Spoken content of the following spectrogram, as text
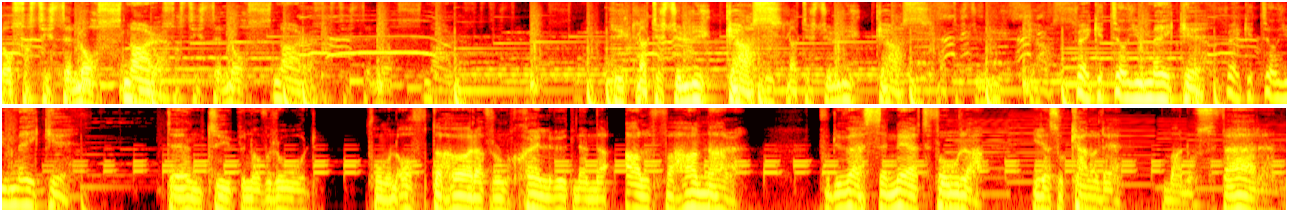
Låtsas tills det lossnar. Låtsas tills det lossnar. Hyckla tills du lyckas. Hyckla tills du lyckas. Fake it till you make it. Fake it till you make it. Den typen av råd får man ofta höra från självutnämnda alfahannar på diverse nätfora i den så kallade manosfären.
